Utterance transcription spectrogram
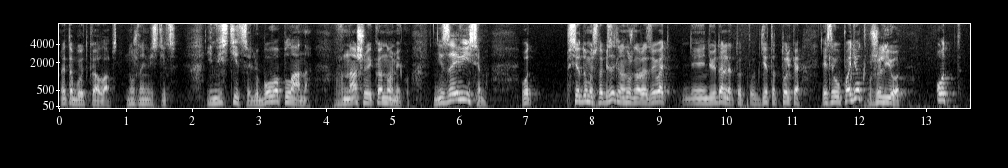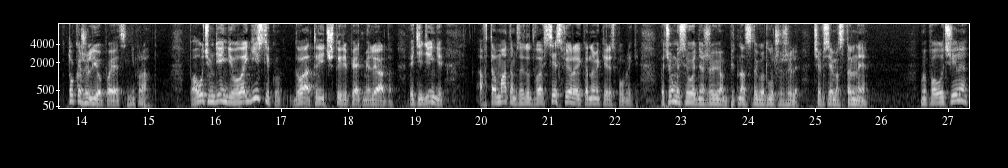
Это будет коллапс. Нужны инвестиции инвестиции любого плана в нашу экономику, независимо. Вот все думают, что обязательно нужно развивать индивидуально, тут, где-то только, если упадет жилье, от только жилье появится. Неправда. Получим деньги в логистику, 2, 3, 4, 5 миллиардов. Эти деньги автоматом зайдут во все сферы экономики республики. Почему мы сегодня живем, 15 год лучше жили, чем всем остальные? Мы получили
